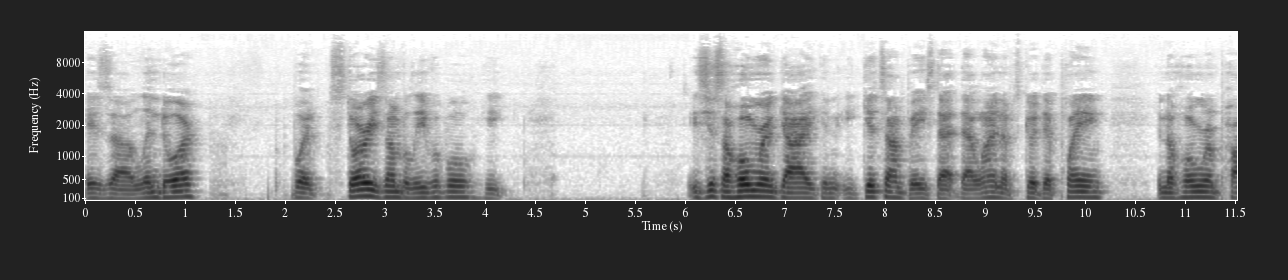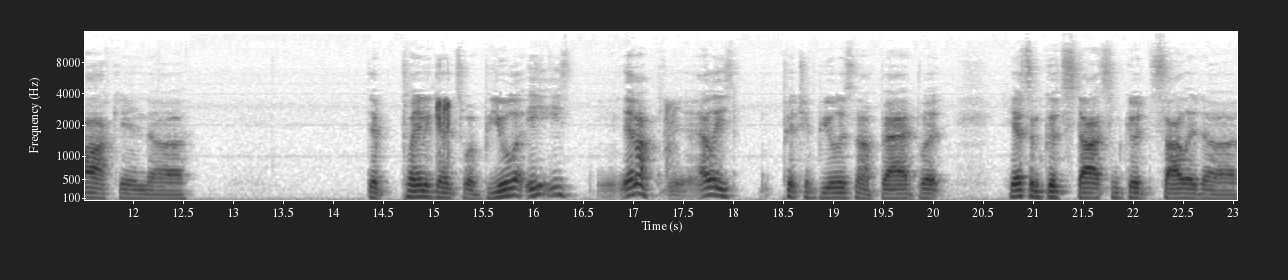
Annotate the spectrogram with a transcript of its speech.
is uh, Lindor. But Story's unbelievable. He he's just a home run guy. He can he gets on base. That that lineup's good. They're playing in the home run park and uh, they're playing against what Buehler. He, he's they're not LA's pitcher Buehler's not bad, but he had some good starts, some good solid. Uh,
